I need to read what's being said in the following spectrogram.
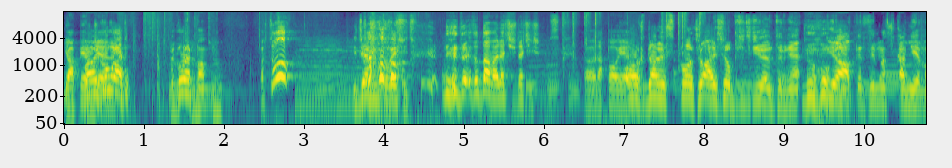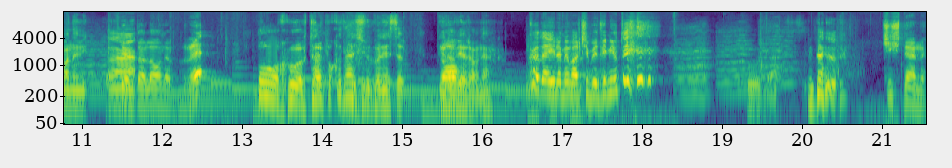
Ja Małego pierdzielę. łeb! Mam. A co? Idziemy mu powiesić. To, to dawaj, lecisz, lecisz. O, napoje. O, na mnie skoczył, ale się obrzydziłem tym, nie? No. Ja, pierdolę maskami jebanymi. Pierdolone. Ble. O kurwa, ale pokonaliśmy go, nie chcę... Nie No. dowierzał, nie? Kurde, ile my walczymy? Dwie minuty? Kurwa. Ciśniemy.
